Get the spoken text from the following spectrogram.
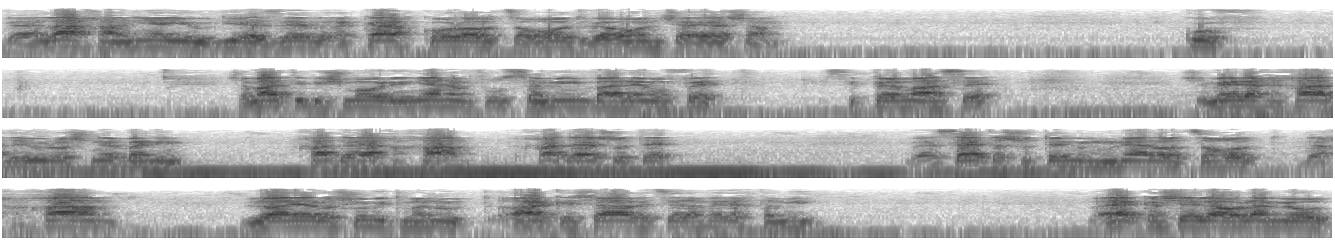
והלך העני היהודי הזה, ולקח כל האוצרות וההון שהיה שם. ק. שמעתי בשמו לעניין המפורסמים בעלי מופת. סיפר מעשה, שמלך אחד היו לו שני בנים, אחד היה חכם, אחד היה שוטה. ועשה את השוטה ממונה על האוצרות, והחכם לא היה לו שום התמנות, רק ישב אצל המלך תמיד. והיה קשה לעולם מאוד,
